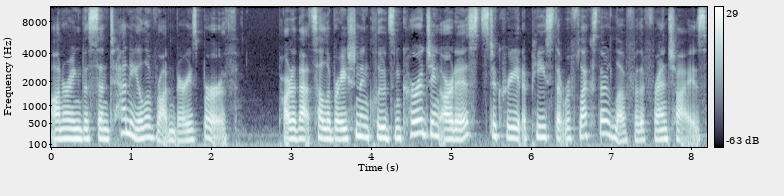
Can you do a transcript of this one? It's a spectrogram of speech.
honoring the centennial of Roddenberry's birth. Part of that celebration includes encouraging artists to create a piece that reflects their love for the franchise.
